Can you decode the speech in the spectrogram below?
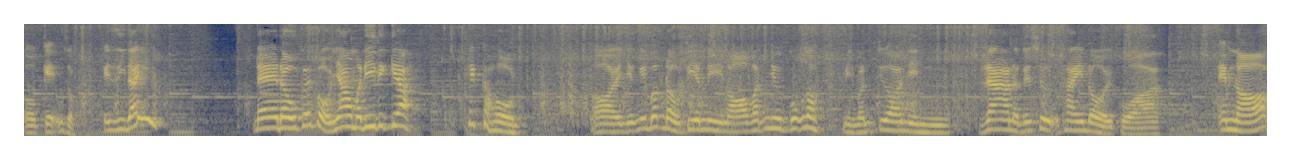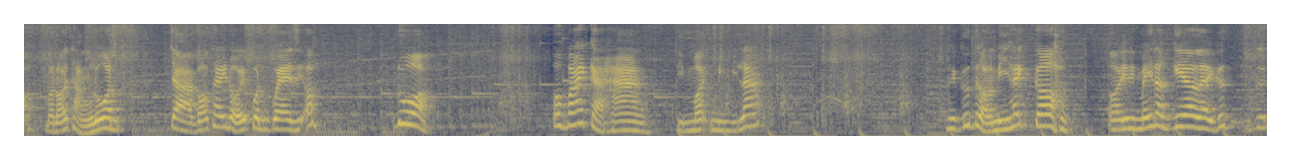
Ok, cũng rồi cái gì đấy? Đè đầu cưỡi cổ nhau mà đi thế kia. Hết cả hồn rồi những cái bước đầu tiên thì nó vẫn như cũ thôi. Mình vẫn chưa nhìn ra được cái sự thay đổi của em nó Mà nói thẳng luôn Chả có thay đổi quần què gì. Ơ Đùa. Ô vãi cả hàng Thì mệnh mình bị lag Thì cứ tưởng là mình hacker. Rồi mấy thằng kia lại cứ, cứ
